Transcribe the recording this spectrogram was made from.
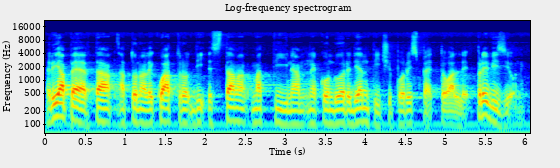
riaperta attorno alle 4 di stamattina con due ore di anticipo rispetto alle previsioni.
